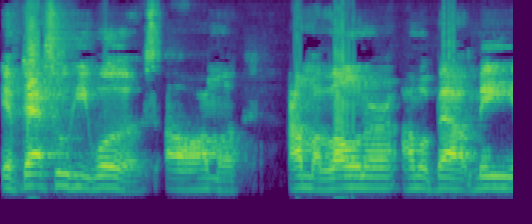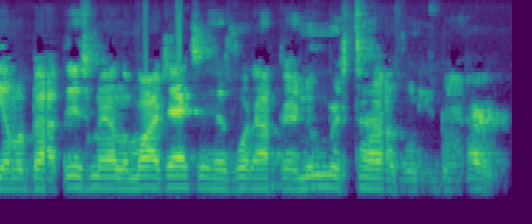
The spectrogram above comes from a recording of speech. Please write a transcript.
if that's who he was. Oh, I'm a I'm a loner. I'm about me. I'm about this man. Lamar Jackson has went out there numerous times when he's been hurt,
